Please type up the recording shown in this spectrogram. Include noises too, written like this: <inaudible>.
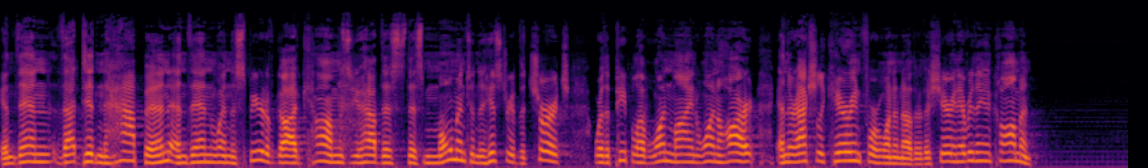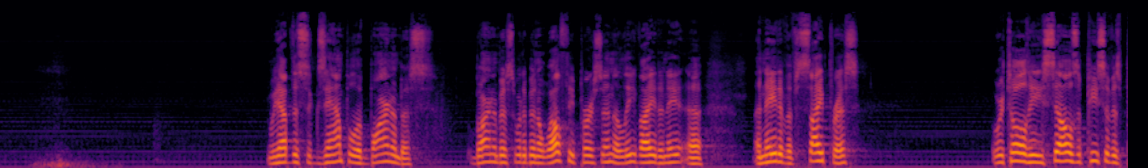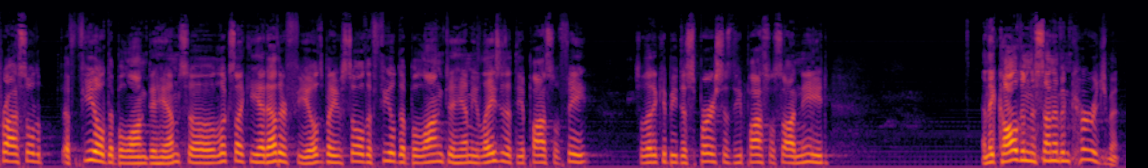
And then that didn't happen. And then when the Spirit of God comes, you have this, this moment in the history of the church where the people have one mind, one heart, and they're actually caring for one another. They're sharing everything in common. We have this example of Barnabas. Barnabas would have been a wealthy person, a Levite, a, na- uh, a native of Cyprus. We're told he sells a piece of his pro sold a field that belonged to him. So it looks like he had other fields, but he sold a field that belonged to him. He lays it at the apostles' feet so that it could be dispersed as the apostles saw need. And they called him the son of encouragement.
